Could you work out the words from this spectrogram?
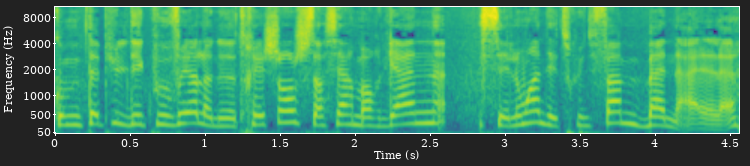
Comme tu as pu le découvrir lors de notre échange, Sorcière Morgane, c'est loin d'être une femme banale.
